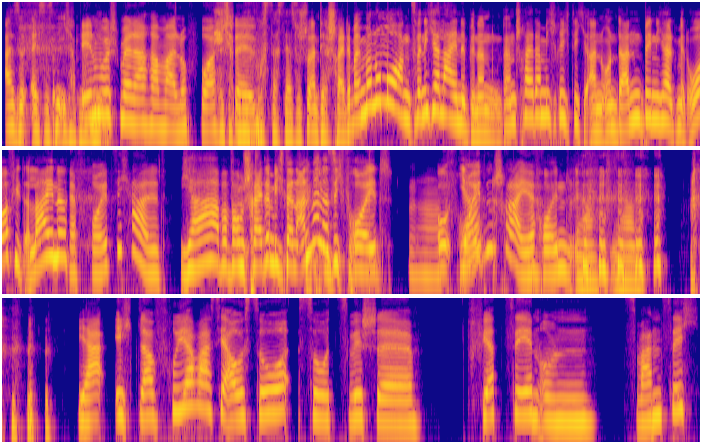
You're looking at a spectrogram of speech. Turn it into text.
Also es ist nicht, ich den muss ich mir nachher mal noch ich vorstellen. gewusst, dass der so schreit. Der schreit aber immer nur morgens, wenn ich alleine bin. Dann, dann schreit er mich richtig an. Und dann bin ich halt mit Orfield alleine. Der freut sich halt. Ja, aber warum schreit er mich dann an, wenn er sich freut? Ja, Oh, ja? Freudenschreie. Freund, ja, ja. Ja, ich glaube, früher war es ja auch so, so zwischen 14 und 20.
